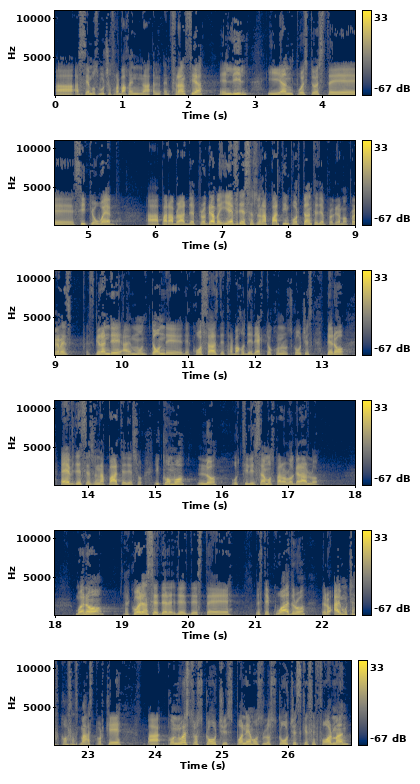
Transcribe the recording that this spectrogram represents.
hacemos mucho trabajo en, en Francia, en Lille, y han puesto este sitio web Ah, para hablar del programa. Y Evidence es una parte importante del programa. El programa es, grande, hay un montón de, de, cosas, de trabajo directo con los coaches, pero Evidence es una parte de eso. ¿Y cómo lo utilizamos para lograrlo? Bueno, recuérdense de, de, este, de este, cuadro, pero hay muchas cosas más, porque uh, con nuestros coaches ponemos los coaches que se forman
